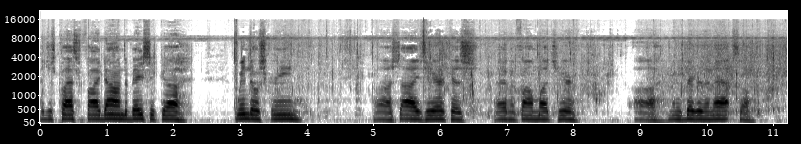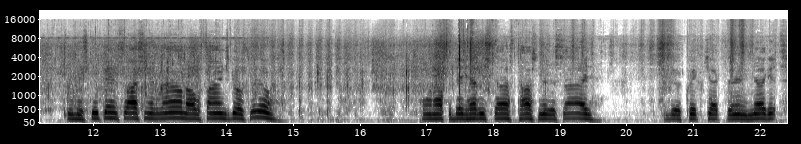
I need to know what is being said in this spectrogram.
I just classify down the basic uh, window screen uh, size here because I haven't found much here uh, any bigger than that. So see me scoop in, sloshing it around, all the fines go through. Pulling off the big heavy stuff, tossing it aside. Do a quick check for any nuggets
